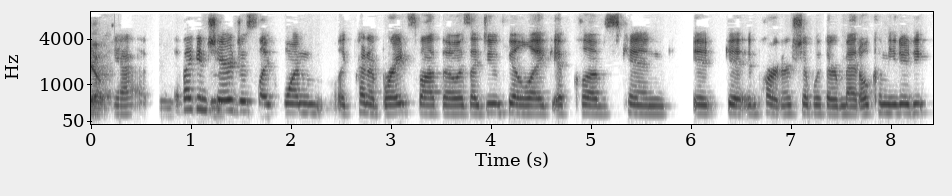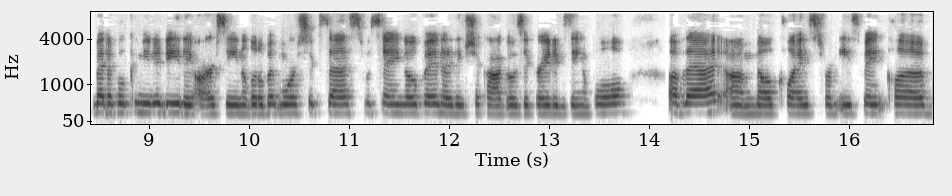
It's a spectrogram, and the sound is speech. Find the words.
Yep. Yeah, if I can share just like one like kind of bright spot though, is I do feel like if clubs can it get in partnership with their medical community, medical community, they are seeing a little bit more success with staying open. I think Chicago is a great example of that. Um, Mel Kleiss from East Bank Club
